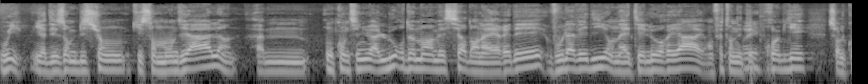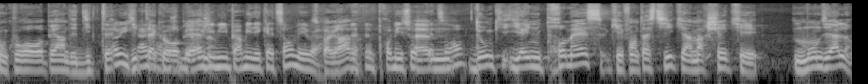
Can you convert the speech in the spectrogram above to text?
Oui, il y a des ambitions qui sont mondiales. Euh, on continue à lourdement investir dans la R&D. Vous l'avez dit, on a été lauréat et en fait on était oui. premier sur le concours européen des deep tech, ah oui, européennes. J'ai mis parmi les 400, mais voilà. C'est pas grave. premier sur les 400. Euh, donc il y a une promesse qui est fantastique. Il y a un marché qui est mondial.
